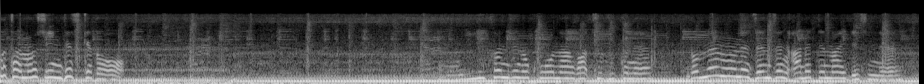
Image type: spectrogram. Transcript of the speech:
く楽しいんですけどいい感じのコーナーが続くね。路面もね全然荒れてないですね。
